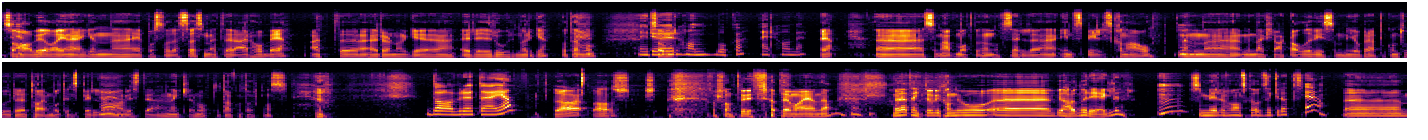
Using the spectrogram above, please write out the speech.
Så Ja. har vi jo da en egen eh, e-postadresse som heter rhb, at rørnorge, eller rornorge.no. Rørhåndboka. RHB. Ja. eh, som er på en måte den offisielle innspillskanalen. Men, Mm. eh, men det er klart alle vi som jobber her på kontoret, tar imot innspill da, Ja, ja. hvis det er en enklere måte å ta kontakt med oss. Ja. Da avbrøt jeg igjen. Da, da forsvant vi litt fra temaet igjen, ja. Men jeg tenkte jo, vi kan jo eh, Vi har jo noen regler. Som gjelder for vannskadesikkerhet. Ja. Uh,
